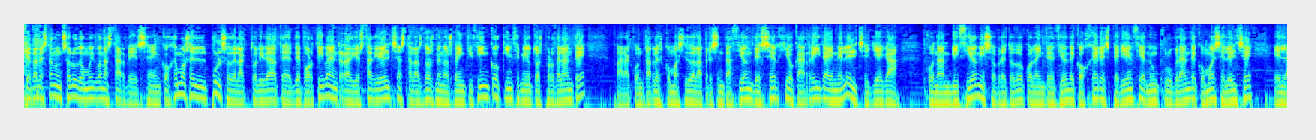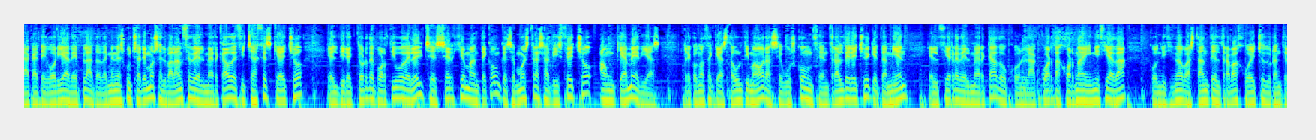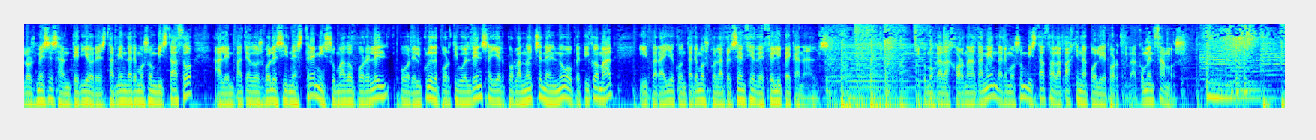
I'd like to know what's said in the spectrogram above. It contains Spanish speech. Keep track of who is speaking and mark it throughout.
Speaker 1: ¿Qué tal están? Un saludo, muy buenas tardes. Cogemos el pulso de la actualidad eh, deportiva en Radio Estadio Elche hasta las 2 menos 25, 15 minutos por delante, para contarles cómo ha sido la presentación de Sergio Carreira en el Elche. Llega con ambición y sobre todo con la intención de coger experiencia en un club grande como es el Elche en la categoría de plata. También escucharemos el balance del mercado de fichajes que ha hecho el director deportivo del Elche, Sergio Mantecón, que se muestra satisfecho aunque a medias. Reconoce que hasta última hora se buscó un central derecho y que también el cierre del mercado con la cuarta jornada iniciada condicionó bastante el trabajo hecho durante los meses anteriores. También daremos un vistazo al empate a dos goles in extremis sumado por el, por el Club Deportivo Eldense ayer por la noche en el nuevo Pepico Amat y para ello contaremos con la presencia de Felipe Canals. Y como cada jornada también daremos un vistazo a la página polideportiva. Comenzamos.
